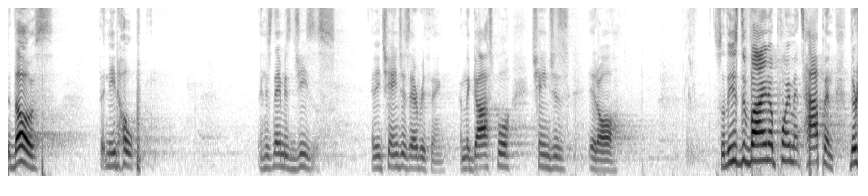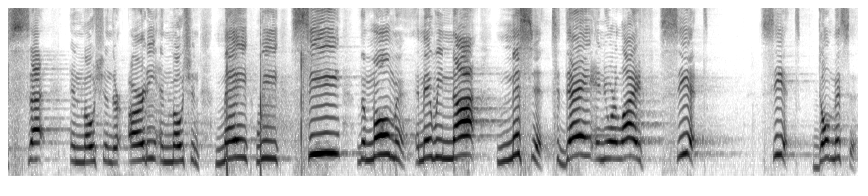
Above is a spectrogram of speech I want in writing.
to those that need hope. And his name is Jesus. And he changes everything. And the gospel changes it all. So these divine appointments happen. They're set in motion. They're already in motion. May we see the moment and may we not miss it. Today in your life, see it. See it. Don't miss it.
